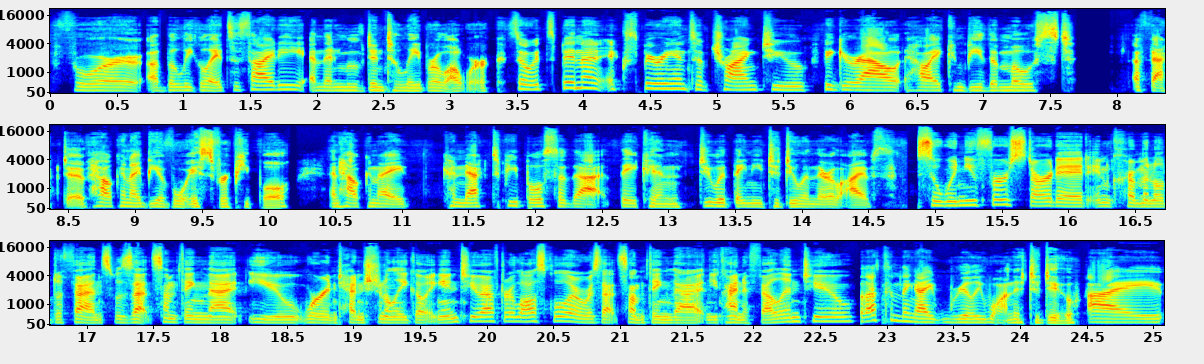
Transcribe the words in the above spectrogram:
for uh, the Legal Aid Society and then moved into labor law work. So it's been an experience of trying to figure out how I can be the most effective. How can I be a voice for people? And how can I connect people so that they can do what they need to do in their lives. So, when you first started in criminal defense, was that something that you were intentionally going into after law school, or was that something that you kind of fell into? That's something I really wanted to do. I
